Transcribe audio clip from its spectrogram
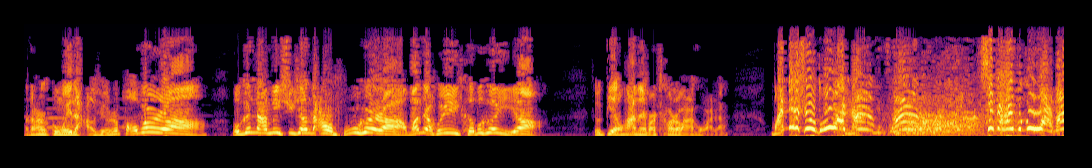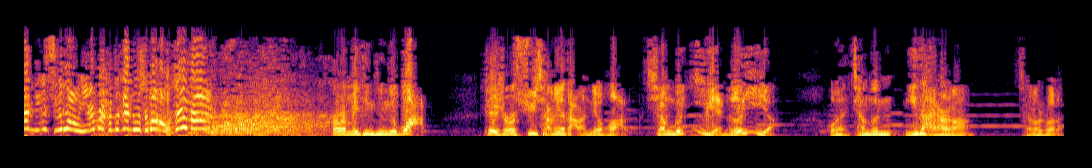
我当时龚伟打过去说：“宝贝儿啊，我跟大明徐强打会扑克啊，晚点回去可不可以啊？”就电话那边吵吵把火的，晚点是有多晚呢？啊，现在还不够晚吗？你个几个老爷们还能干出什么好事吗？后边没听清就挂了。这时候徐强也打完电话了，强哥一脸得意呀。我问强哥你咋样啊？强哥说了。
